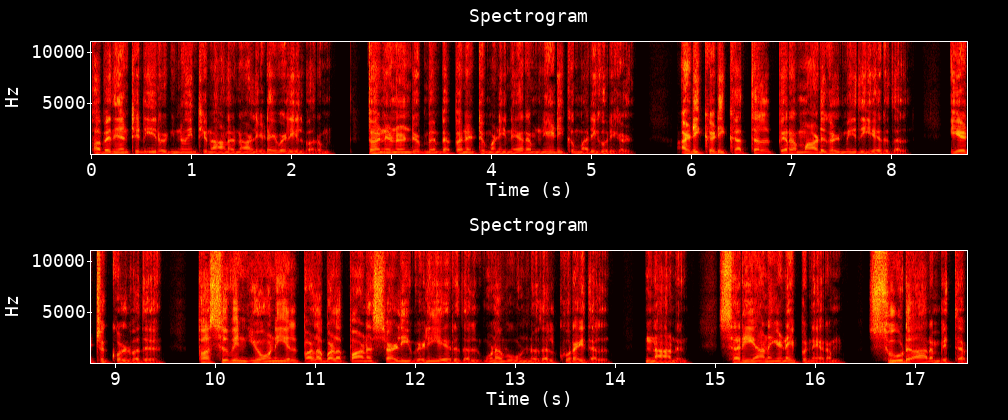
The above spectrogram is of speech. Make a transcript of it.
பதினெட்டு நாலு நாள் இடைவெளியில் வரும் பன்னிரண்டு பதினெட்டு மணி நேரம் நீடிக்கும் அறிகுறிகள். அடிக்கடி கத்தல் பிற மாடுகள் மீது ஏறுதல் ஏற்றுக்கொள்வது பசுவின் யோனியில் பளபளப்பான சளி வெளியேறுதல் உணவு உண்ணுதல் குறைதல். நானு சரியான இணைப்பு நேரம் சூடு ஆரம்பித்த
